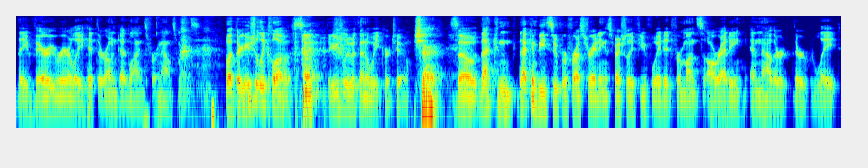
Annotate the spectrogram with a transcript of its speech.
they very rarely hit their own deadlines for announcements, but they're usually close. They're usually within a week or two. Sure. So that can that can be super frustrating, especially if you've waited for months already and now they're they're late.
